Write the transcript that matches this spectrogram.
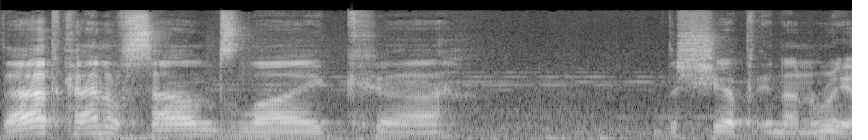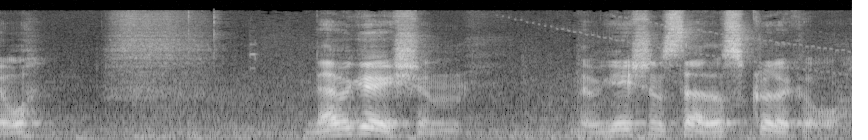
That kind of sounds like uh, the ship in Unreal. Navigation. Navigation status critical.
